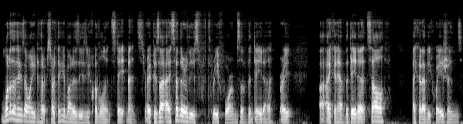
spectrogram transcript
one of the things I want you to start thinking about is these equivalent statements, right? Because I said there are these three forms of the data, right? I could have the data itself, I could have equations,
